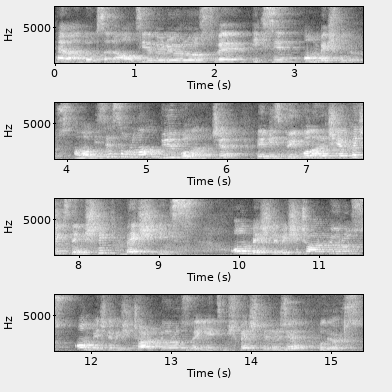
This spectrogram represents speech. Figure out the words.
hemen 90'ı 6'ya bölüyoruz ve x'i 15 buluyoruz. Ama bize sorulan büyük olan açı ve biz büyük olan açıya kaç x demiştik? 5x. 15 ile 5'i çarpıyoruz. 15 ile 5'i çarpıyoruz ve 75 derece buluyoruz.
